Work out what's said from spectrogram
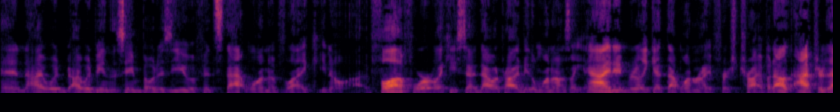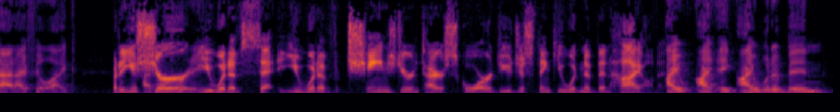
and I would I would be in the same boat as you if it's that one of like you know Fallout Four, like you said, that would probably be the one I was like, eh, I didn't really get that one right first try. But i after that, I feel like But are you been sure pretty- you would have set you would have changed your entire score, or do you just think you wouldn't have been high on it? I I I would have been.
